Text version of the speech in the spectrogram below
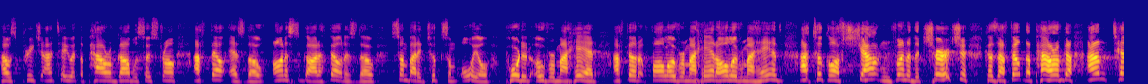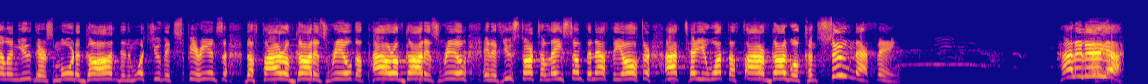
I was preaching, I tell you what, the power of God was so strong. I felt as though, honest to God, I felt as though somebody took some oil, poured it over my head. I felt it fall over my head, all over my hands. I took off shouting in front of the church because I felt the power of God. I'm telling you, there's more to God than what you've experienced. The fire of God is real, the power of God is real. And if you start to lay something at the altar, I tell you what, the fire of God will consume that thing. Hallelujah.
